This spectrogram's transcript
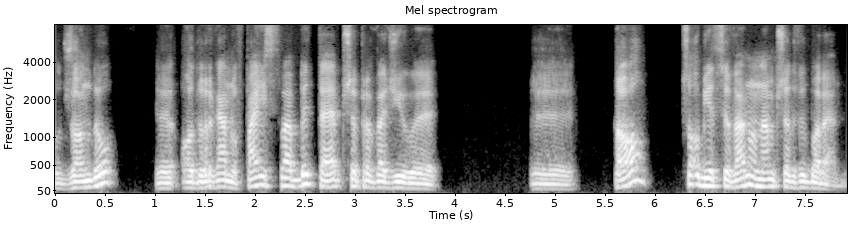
od rządu, od organów państwa, by te przeprowadziły to, co obiecywano nam przed wyborami.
